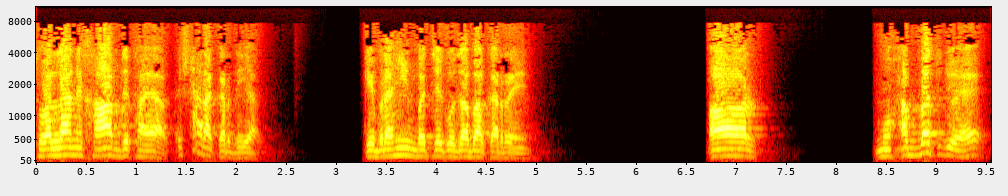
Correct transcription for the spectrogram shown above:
تو اللہ نے خواب دکھایا، اشارہ کر دیا کہ ابراہیم بچے کو ذبح کر رہے ہیں۔ اور محبت جو ہے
